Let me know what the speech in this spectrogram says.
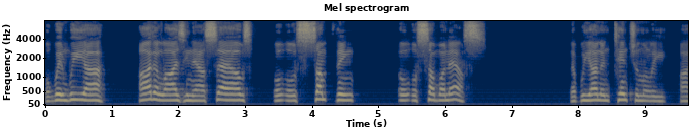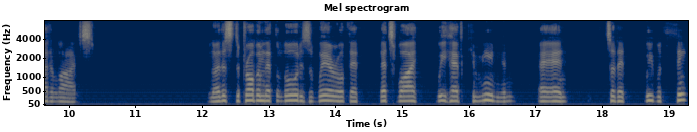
but when we are idolizing ourselves or, or something or, or someone else that we unintentionally idolize. You know, this is the problem that the Lord is aware of, that that's why we have communion and so that we would think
